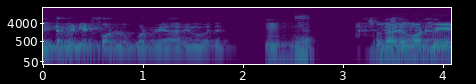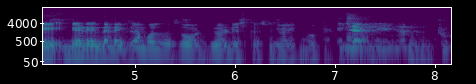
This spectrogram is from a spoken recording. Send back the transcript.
intermediate for loop what we are having over there. Mhm. Yeah. So that is Isn't what it? we did in that example, also what we were discussing, right? Okay. Exactly. yeah, Mhm. True.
